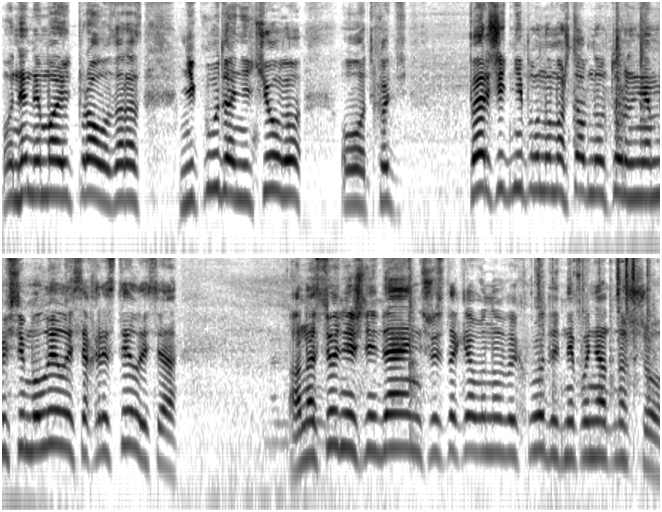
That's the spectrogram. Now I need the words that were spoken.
Вони не мають права зараз нікуди, нічого. От, хоч перші дні повномасштабного вторгнення ми всі молилися, хрестилися. А на сьогоднішній день щось таке воно виходить, непонятно що.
